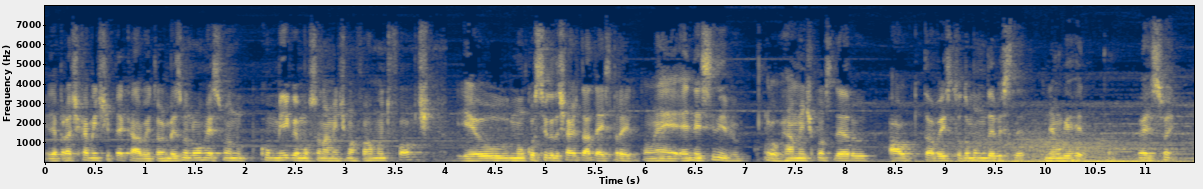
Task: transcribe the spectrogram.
Ele é praticamente impecável. Então, mesmo não ressoando comigo emocionalmente de uma forma muito forte, eu não consigo deixar de dar 10 pra ele. Então, é, é nesse nível. Eu realmente considero algo que talvez todo mundo devesse ler, que nem um guerreiro. Então, é isso aí.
